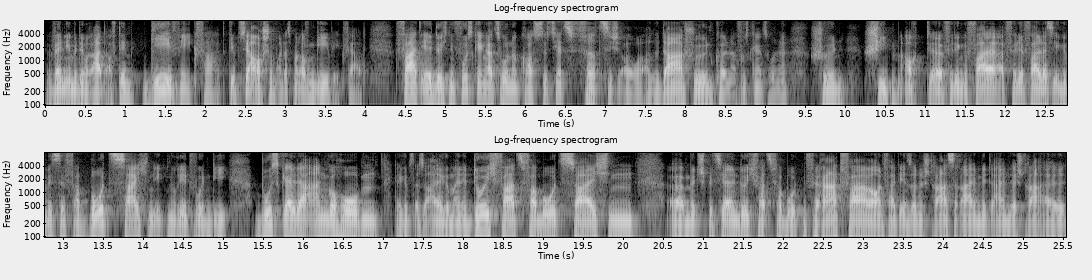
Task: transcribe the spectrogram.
wenn ihr mit dem Rad auf dem Gehweg fahrt. Gibt es ja auch schon mal, dass man auf dem Gehweg fährt. Fahrt ihr durch eine Fußgängerzone, kostet es jetzt 40 Euro. Also da schön Kölner Fußgängerzone schön schieben. Auch äh, für den, Fall, für den Fall, dass ihr gewisse Verbotszeichen ignoriert, wurden die Bußgelder angehoben. Da gibt es also allgemeine Durchfahrtsverbotszeichen äh, mit speziellen Durchfahrtsverboten für Radfahrer und fahrt ihr in so eine Straße rein mit einem der Stra äh,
